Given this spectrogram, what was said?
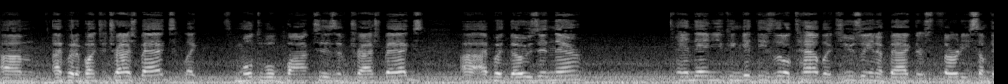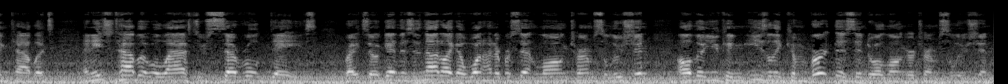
Um, I put a bunch of trash bags, like multiple boxes of trash bags. Uh, I put those in there. And then you can get these little tablets. Usually in a bag, there's 30 something tablets. And each tablet will last you several days right? So again, this is not like a 100% long-term solution, although you can easily convert this into a longer-term solution.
